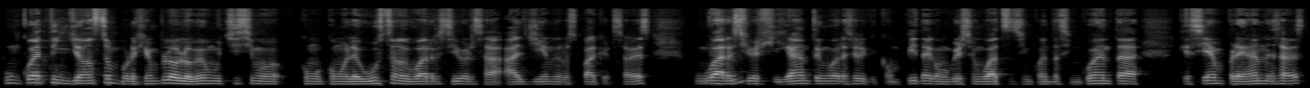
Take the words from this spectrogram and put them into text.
un Quentin Johnston, por ejemplo, lo veo muchísimo como, como le gustan los wide receivers al GM de los Packers, ¿sabes? Un wide receiver gigante, un wide receiver que compita como Christian Watson 50-50, que siempre gane, ¿sabes?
